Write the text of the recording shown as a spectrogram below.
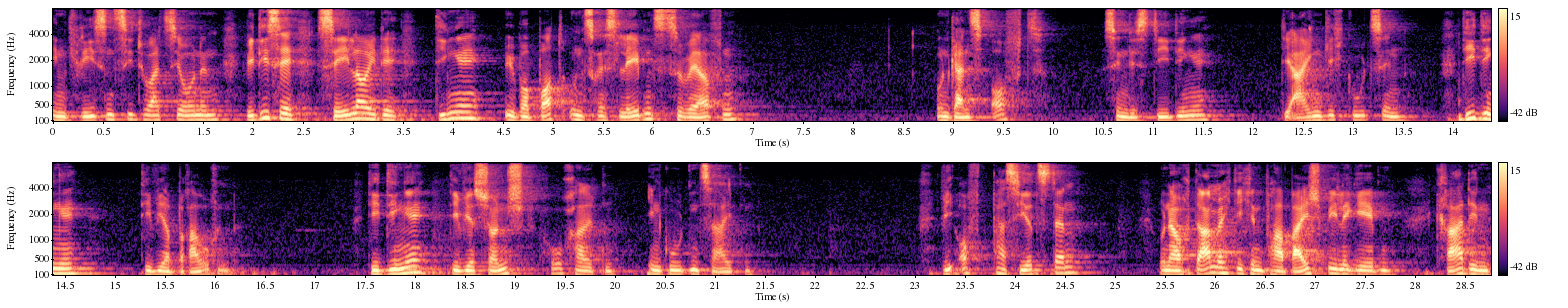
in Krisensituationen, wie diese Seeleute Dinge über Bord unseres Lebens zu werfen. Und ganz oft sind es die Dinge, die eigentlich gut sind. Die Dinge, die wir brauchen. Die Dinge, die wir sonst hochhalten in guten Zeiten. Wie oft passiert es denn? Und auch da möchte ich ein paar Beispiele geben, gerade in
